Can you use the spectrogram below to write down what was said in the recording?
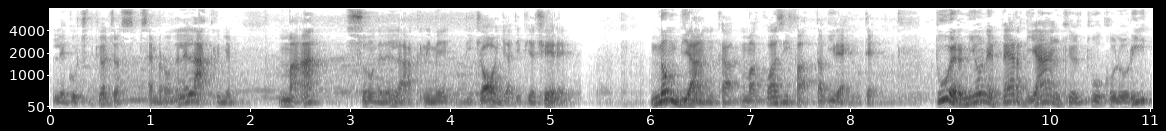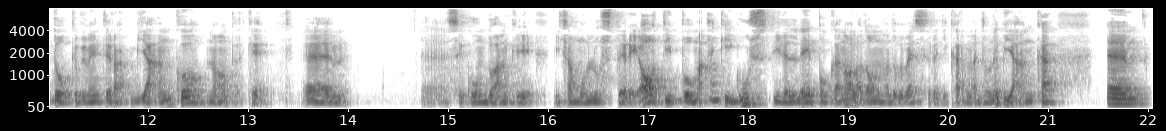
le gocce di pioggia sembrano delle lacrime, ma sono delle lacrime di gioia, di piacere. Non bianca, ma quasi fatta virente. Tu, Ermione, perdi anche il tuo colorito, che ovviamente era bianco, no? perché ehm, eh, secondo anche diciamo, lo stereotipo, ma anche i gusti dell'epoca, no? la donna doveva essere di carnagione bianca, eh,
